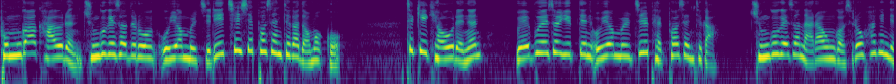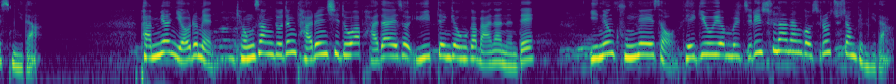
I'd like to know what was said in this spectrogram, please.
봄과 가을은 중국에서 들어온 오염 물질이 70%가 넘었고 특히 겨울에는 외부에서 유입된 오염 물질 100%가 중국에서 날아온 것으로 확인됐습니다. 반면 여름엔 경상도 등 다른 시도와 바다에서 유입된 경우가 많았는데 이는 국내에서 대기오염 물질이 순환한 것으로 추정됩니다.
